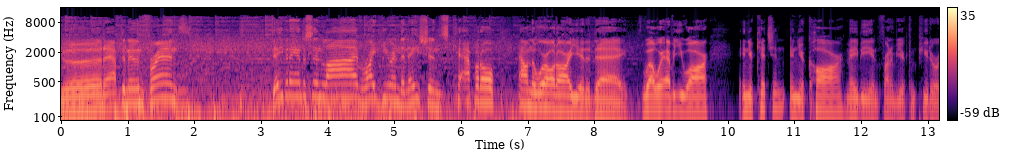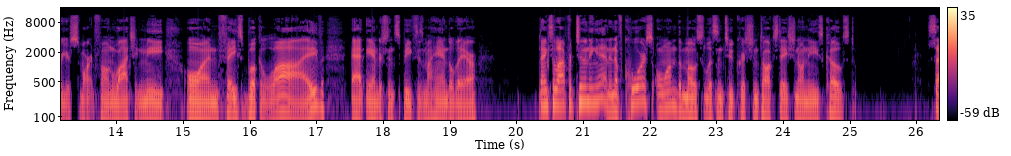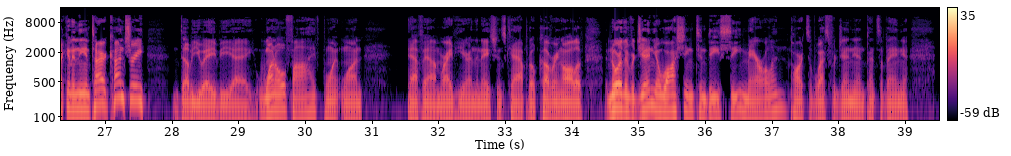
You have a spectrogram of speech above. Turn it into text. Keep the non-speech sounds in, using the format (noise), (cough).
Good afternoon, friends. David Anderson live right here in the nation's capital. How in the world are you today? Well, wherever you are, in your kitchen, in your car, maybe in front of your computer or your smartphone, watching me on Facebook Live at Anderson Speaks is my handle there. Thanks a lot for tuning in. And of course, on the most listened to Christian talk station on the East Coast, second in the entire country, WAVA 105.1 FM right here in the nation's capital, covering all of Northern Virginia, Washington, D.C., Maryland, parts of West Virginia, and Pennsylvania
